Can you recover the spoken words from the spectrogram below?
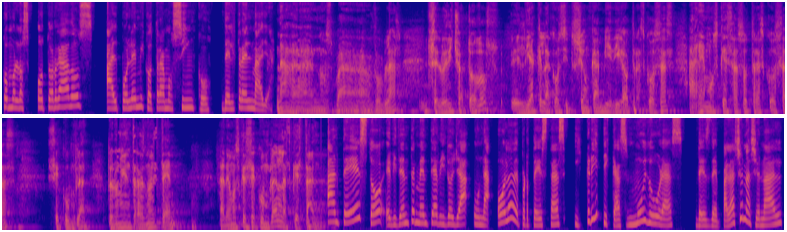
como los otorgados al polémico tramo 5 del tren Maya. Nada nos va a doblar. Se lo he dicho a todos, el día que la constitución cambie y diga otras cosas, haremos que esas otras cosas se cumplan. Pero mientras no estén, haremos que se cumplan las que están. Ante esto, evidentemente ha habido ya una ola de protestas y críticas muy duras desde Palacio Nacional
